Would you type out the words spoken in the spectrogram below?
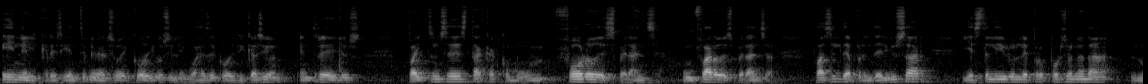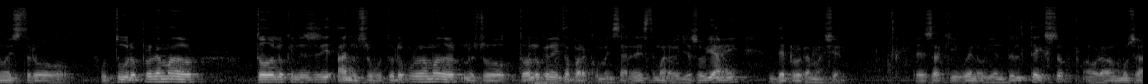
en el creciente universo de códigos y lenguajes de codificación. Entre ellos, Python se destaca como un foro de esperanza, un faro de esperanza, fácil de aprender y usar, y este libro le proporcionará nuestro futuro programador todo lo que necesita a nuestro futuro programador, nuestro, todo lo que necesita para comenzar en este maravilloso viaje de programación. Entonces aquí, bueno, viendo el texto, ahora vamos a,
